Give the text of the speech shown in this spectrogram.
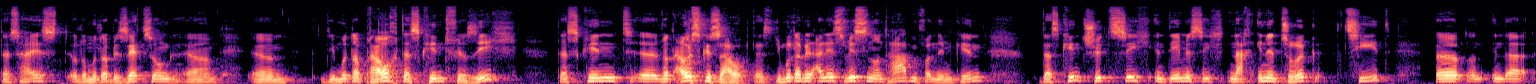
das heißt, oder Mutterbesetzung, äh, äh, die Mutter braucht das Kind für sich, das Kind äh, wird ausgesaugt. Die Mutter will alles wissen und haben von dem Kind. Das Kind schützt sich, indem es sich nach innen zurückzieht. Äh, und in der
